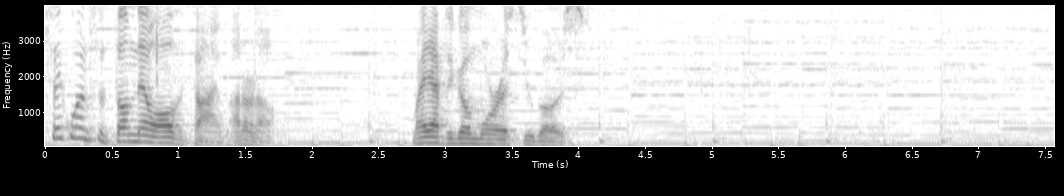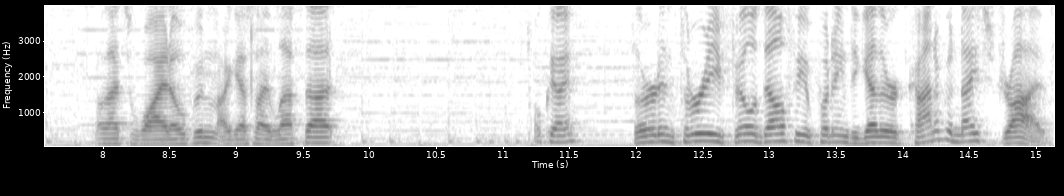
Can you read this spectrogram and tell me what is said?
Saquon's the thumbnail all the time. I don't know. Might have to go Morris Dubose. Oh, that's wide open. I guess I left that. Okay. Third and three. Philadelphia putting together kind of a nice drive.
